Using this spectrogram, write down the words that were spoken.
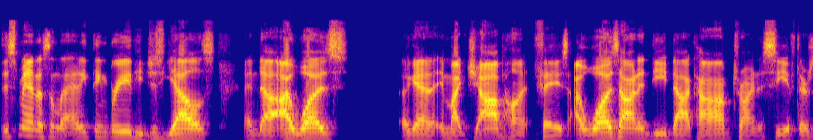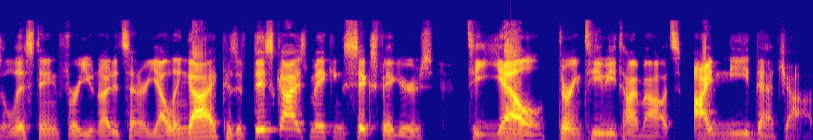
this man doesn't let anything breathe he just yells and uh, i was again in my job hunt phase i was on indeed.com trying to see if there's a listing for united center yelling guy because if this guy's making six figures to yell during TV timeouts. I need that job.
